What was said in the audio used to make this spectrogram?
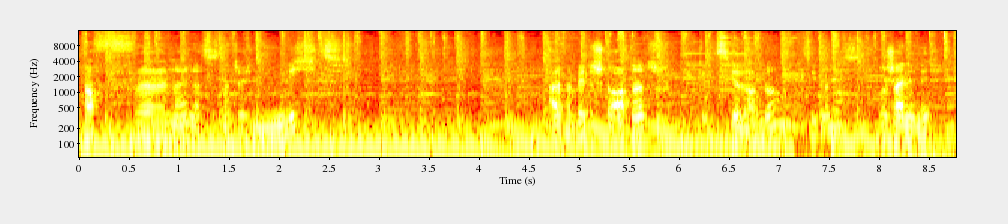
Ich hoffe, nein, das ist natürlich nicht alphabetisch geordnet. Gibt es hier London? Sieht man das? Wahrscheinlich nicht.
